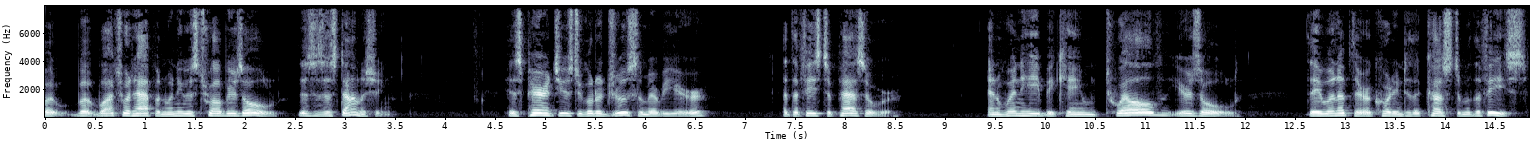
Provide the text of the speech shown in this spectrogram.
But, but watch what happened when he was 12 years old. This is astonishing. His parents used to go to Jerusalem every year at the Feast of Passover. And when he became 12 years old, they went up there according to the custom of the feast.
